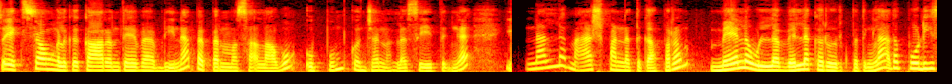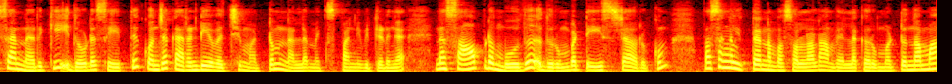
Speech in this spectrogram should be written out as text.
ஸோ எக்ஸ்ட்ரா உங்களுக்கு காரம் தேவை அப்படின்னா பெப்பர் மசாலாவும் உப்பும் கொஞ்சம் நல்லா சேர்த்துங்க. நல்லா மேஷ் பண்ணதுக்கு அப்புறம் மேலே உள்ள வெள்ளைக்கரு இருக்கு பார்த்தீங்களா அதை பொடிசாக நறுக்கி இதோட சேர்த்து கொஞ்சம் கரண்டியை வச்சு மட்டும் நல்லா மிக்ஸ் பண்ணி விட்டுடுங்க. நான் சாப்பிடும்போது அது ரொம்ப டேஸ்ட்டாக இருக்கும். பசங்கள்கிட்ட நம்ம சொல்லலாம் வெள்ளைக்கரு மட்டும்தாம்மா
